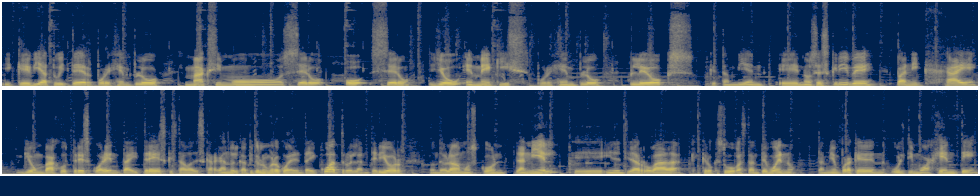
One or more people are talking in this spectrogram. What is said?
y que vía Twitter, por ejemplo, Máximo 0 o 0, Joe MX, por ejemplo, Pleox, que también eh, nos escribe, Panic High-343, que estaba descargando el capítulo número 44, el anterior, donde hablábamos con Daniel, eh, Identidad Robada, que creo que estuvo bastante bueno. También por aquí en Último Agente,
